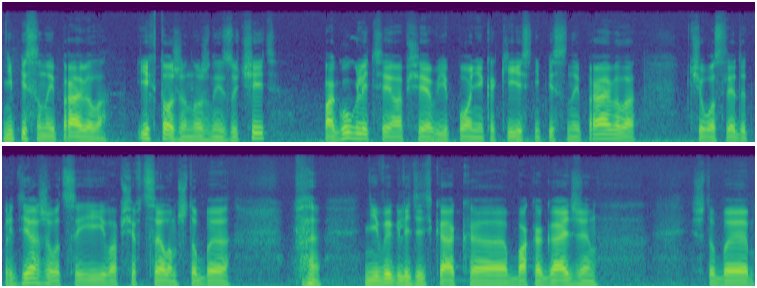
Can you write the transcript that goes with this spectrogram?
неписанные правила – их тоже нужно изучить. Погуглите вообще в Японии, какие есть неписанные правила, чего следует придерживаться и вообще в целом, чтобы не выглядеть как э, Бака Гайджин, чтобы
